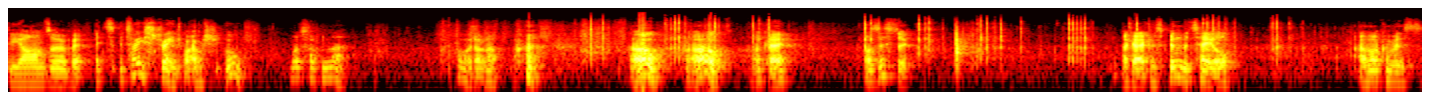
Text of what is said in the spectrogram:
the arms are a bit. It's it's very strange, but I'm. Ooh, what's happened there? Oh, I don't know. oh, oh, okay. What does this do? Okay, I can spin the tail. I'm not convinced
